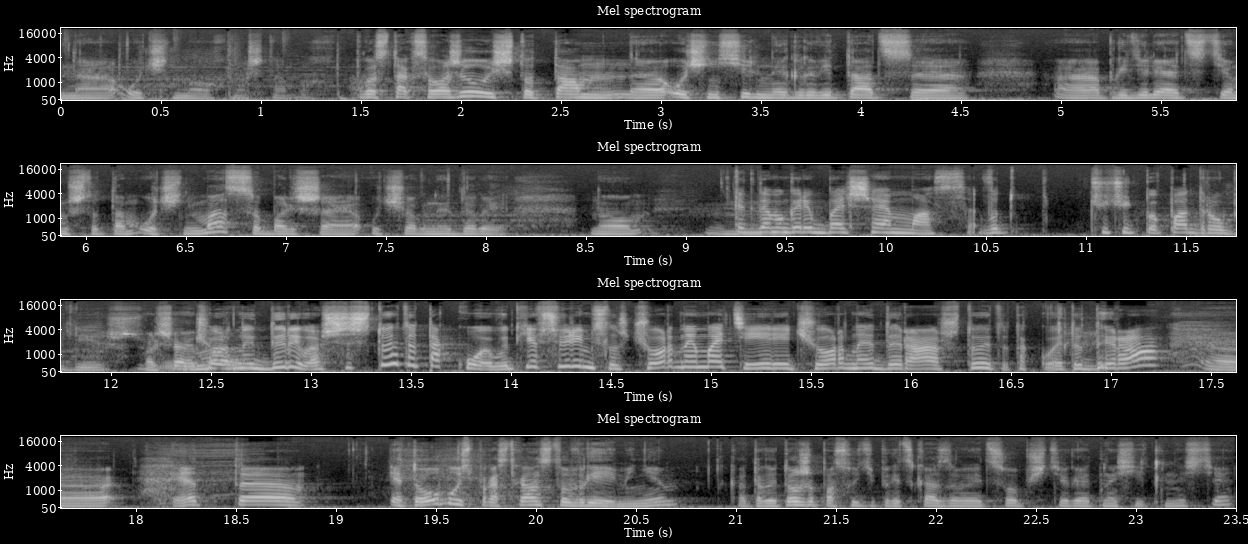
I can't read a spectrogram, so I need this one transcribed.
на очень малых масштабах. Просто так сложилось, что там э, очень сильная гравитация определяется тем, что там очень масса большая у черной дыры, но... Когда мы говорим большая масса, вот чуть-чуть поподробнее. Большая черные дыры. Вообще, что это такое? Вот я все время слышу черная материя, черная дыра. Что это такое? Это дыра? Э, это, это область пространства-времени, которая тоже, по сути, предсказывается общей теорией относительности.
